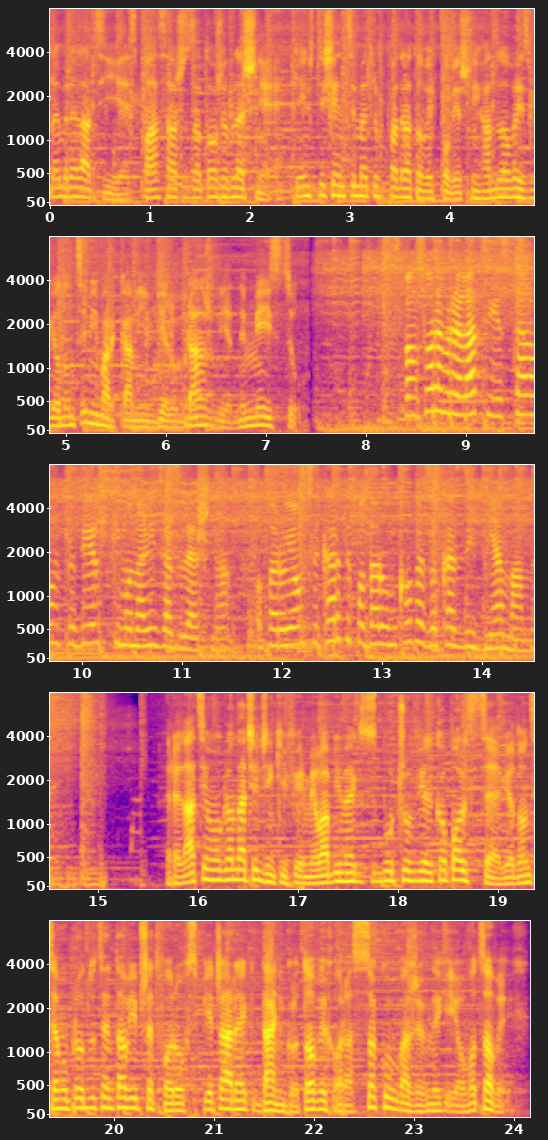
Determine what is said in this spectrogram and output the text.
Sponsorem relacji jest Pasaż Zatorze w Lesznie. 5000 m2 powierzchni handlowej z wiodącymi markami wielu branż w jednym miejscu. Sponsorem relacji jest salon fryzjerski Monaliza z Leszna, oferujący karty podarunkowe z okazji Dnia Mamy. Relację oglądacie dzięki firmie Łabimek z Buczu w Wielkopolsce, wiodącemu producentowi przetworów z pieczarek, dań gotowych oraz soków warzywnych i owocowych.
